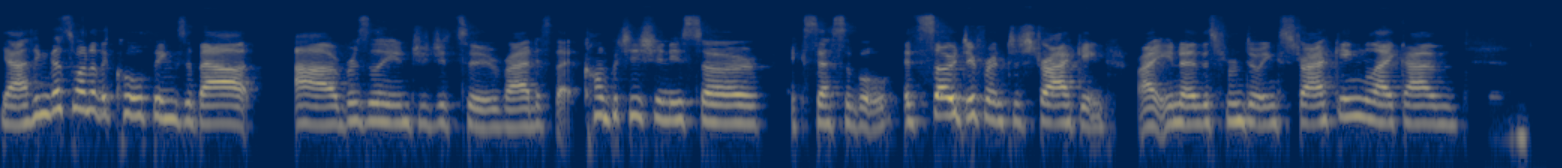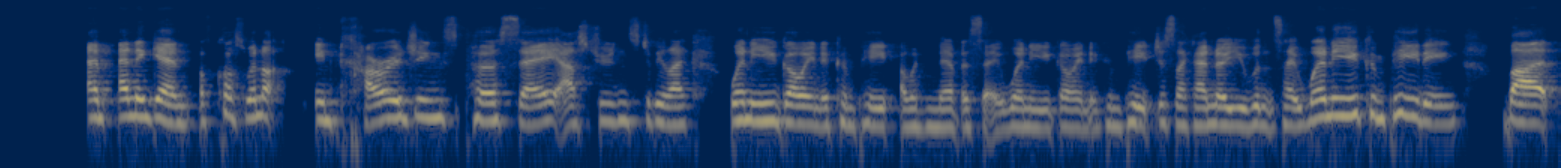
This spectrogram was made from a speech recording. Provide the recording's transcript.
Yeah i think that's one of the cool things about uh, Brazilian Jiu Jitsu, right, is that competition is so accessible. It's so different to striking, right? You know this from doing striking. Like, um, and, and again, of course, we're not encouraging per se our students to be like, when are you going to compete? I would never say, when are you going to compete? Just like I know you wouldn't say, when are you competing? But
